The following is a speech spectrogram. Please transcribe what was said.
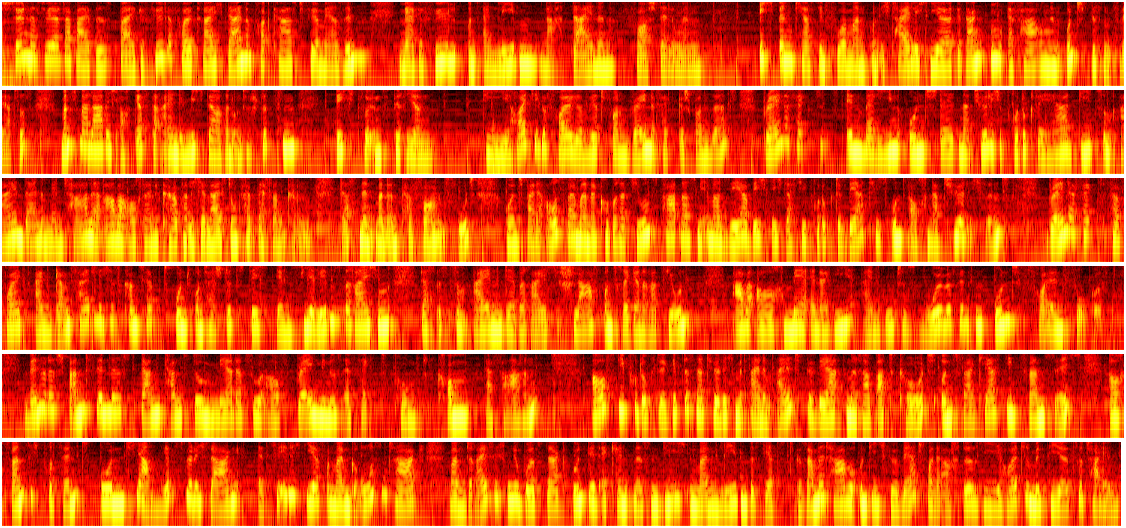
Schön, dass du wieder dabei bist bei Gefühlt Erfolgreich, deinem Podcast für mehr Sinn, mehr Gefühl und ein Leben nach deinen Vorstellungen. Ich bin Kerstin Fuhrmann und ich teile hier Gedanken, Erfahrungen und Wissenswertes. Manchmal lade ich auch Gäste ein, die mich darin unterstützen, dich zu inspirieren. Die heutige Folge wird von Brain Effect gesponsert. Brain Effect sitzt in Berlin und stellt natürliche Produkte her, die zum einen deine mentale, aber auch deine körperliche Leistung verbessern können. Das nennt man dann Performance Food. Und bei der Auswahl meiner Kooperationspartner ist mir immer sehr wichtig, dass die Produkte wertig und auch natürlich sind. Brain Effect verfolgt ein ganzheitliches Konzept und unterstützt dich in vier Lebensbereichen. Das ist zum einen einen der Bereich Schlaf und Regeneration, aber auch mehr Energie, ein gutes Wohlbefinden und vollen Fokus. Wenn du das spannend findest, dann kannst du mehr dazu auf brain-effekt.com erfahren. Auf die Produkte gibt es natürlich mit einem altbewährten Rabattcode und zwar Kerstin20 auch 20%. Und ja, jetzt würde ich sagen, erzähle ich dir von meinem großen Tag, meinem 30. Geburtstag und den Erkenntnissen, die ich in meinem Leben bis jetzt gesammelt habe und die ich für wertvoll erachte, sie heute mit dir zu teilen.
